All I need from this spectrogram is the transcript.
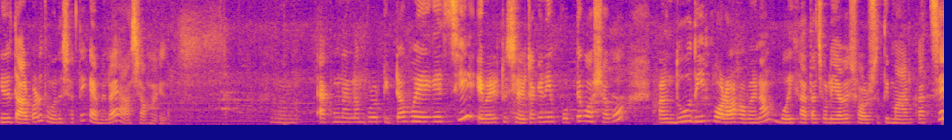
কিন্তু তারপরে তোমাদের সাথে ক্যামেরায় আসা হয়নি। এখন একদম পুরো টিপটাপ হয়ে গেছি। এবার একটু ছেলেটাকে নিয়ে পড়তে বসাবো। কারণ দুদিন পড়া হবে না, বই খাতা চলে যাবে সরস্বতী মার কাছে।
